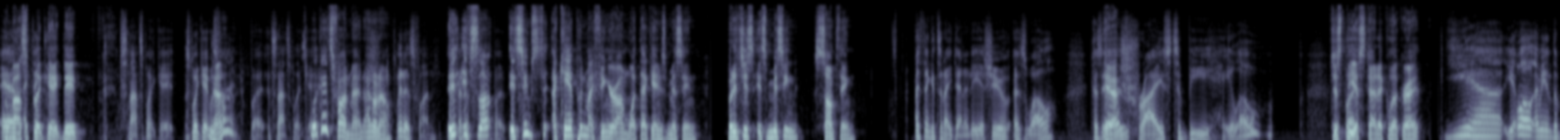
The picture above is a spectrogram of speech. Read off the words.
What about Splitgate, dude. it's not Splitgate. Splitgate was No? fine, but it's not Splitgate. Splitgate's fun, man. I don't know. It is fun. It, It it's fun, not, but- it seems to, I can't put my finger on what that game's missing, but it's just it's missing something. I think it's an identity issue as well because Yeah. it tries to be Halo. Just the aesthetic look, right? Yeah, yeah. Well, I mean, the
